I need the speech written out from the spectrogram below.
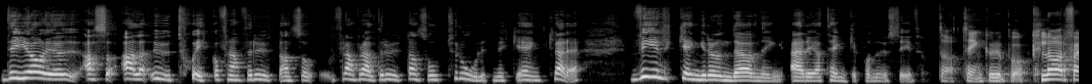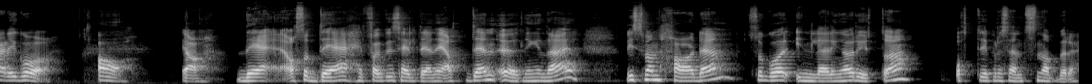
det gör ju alltså alla utskick och framför rutan så, framförallt rutan så otroligt mycket enklare. Vilken grundövning är det jag tänker på nu Siv? Då tänker du på klar, färdig, gå. Ja. Ja, det, alltså det är faktiskt helt enig i. Att den övningen där, Hvis man har den, så går innlæring av ruta 80% snabbere.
